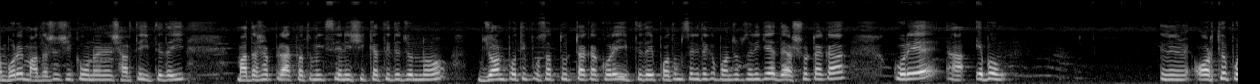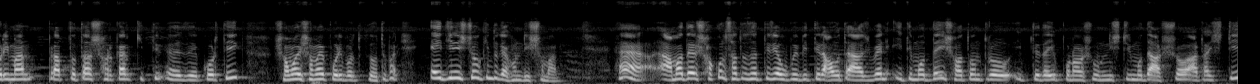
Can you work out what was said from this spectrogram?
নম্বরে, মাদ্রাসা শিক্ষা উন্নয়নের স্বার্থে ইবতেদায়ী মাদ্রাসা প্রাক প্রাথমিক শ্রেণি শিক্ষার্থীদের জন্য জন প্রতি পঁচাত্তর টাকা করে ইবতেদায়ী প্রথম শ্রেণি থেকে পঞ্চম শ্রেণীকে দেড়শো টাকা করে এবং অর্থ পরিমাণ প্রাপ্ততা সরকার কর্তৃক সময় সময় পরিবর্তিত হতে পারে। এই জিনিসটাও কিন্তু এখন দৃশ্যমান। হ্যাঁ আমাদের সকল ছাত্রছাত্রীরা উপবৃত্তির আওতায় আসবেন, ইতিমধ্যেই স্বতন্ত্র ইবতেদায়ী পনেরোশো উনিশটির মধ্যে আটশো আঠাশটি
